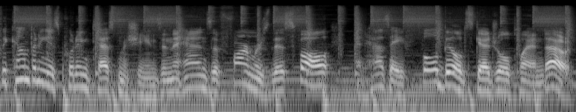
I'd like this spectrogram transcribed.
The company is putting test machines in the hands of farmers this fall and has a full build schedule planned out.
